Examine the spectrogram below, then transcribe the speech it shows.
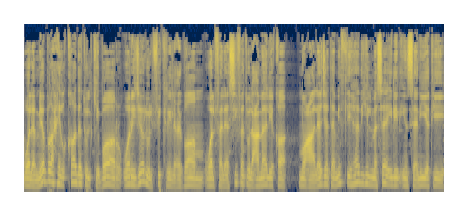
ولم يبرح القادة الكبار ورجال الفكر العظام والفلاسفة العمالقة معالجة مثل هذه المسائل الإنسانية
